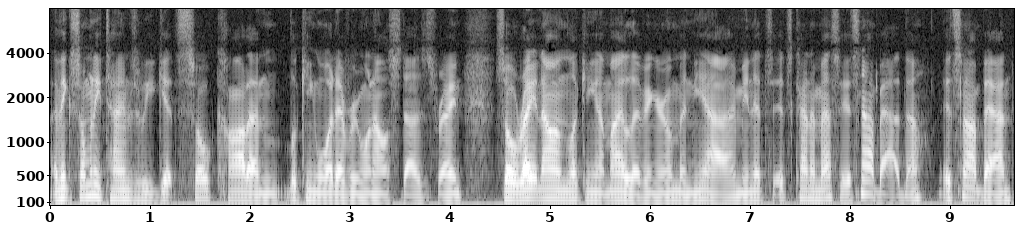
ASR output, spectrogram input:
I think so many times we get so caught on looking what everyone else does, right? So right now I'm looking at my living room, and yeah, I mean it's it's kind of messy. It's not bad though. It's not bad.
